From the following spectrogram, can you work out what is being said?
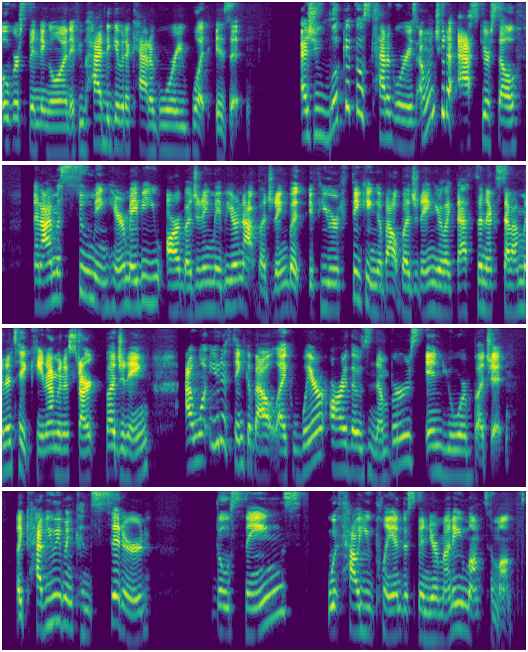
overspending on. If you had to give it a category, what is it? As you look at those categories, I want you to ask yourself, and I'm assuming here, maybe you are budgeting, maybe you're not budgeting, but if you're thinking about budgeting, you're like, that's the next step I'm to take, Kina. I'm to start budgeting. I want you to think about like, where are those numbers in your budget? Like, have you even considered those things with how you plan to spend your money month to month.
